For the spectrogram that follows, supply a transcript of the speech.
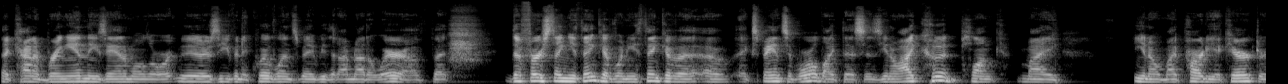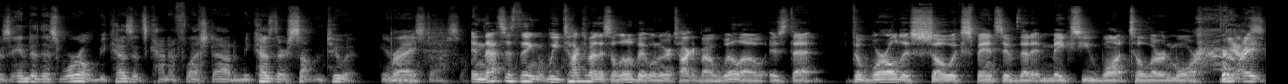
that kind of bring in these animals, or there's even equivalents maybe that I'm not aware of. But the first thing you think of when you think of a, a expansive world like this is, you know, I could plunk my you know my party of characters into this world because it's kind of fleshed out and because there's something to it, you know, and Right. stuff. So. and that's the thing we talked about this a little bit when we were talking about willow is that the world is so expansive that it makes you want to learn more Yes. right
